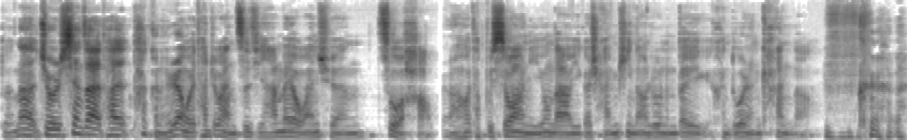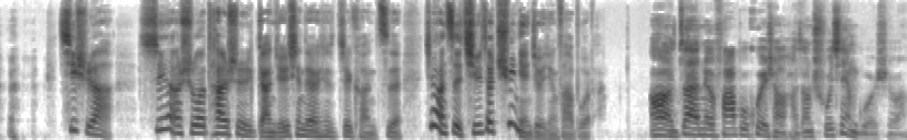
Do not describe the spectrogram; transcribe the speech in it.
对，那就是现在他他可能认为他这款字体还没有完全做好，然后他不希望你用到一个产品当中能被很多人看到。其实啊，虽然说它是感觉现在是这款字，这款字其实在去年就已经发布了。啊，在那个发布会上好像出现过是吧？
